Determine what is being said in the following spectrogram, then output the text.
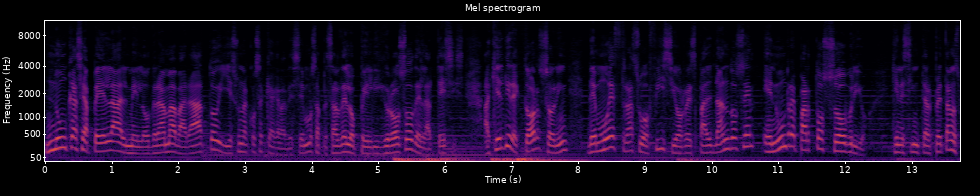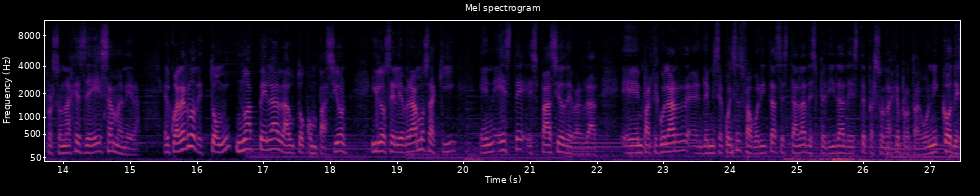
Nunca se apela al melodrama barato y es una cosa que agradecemos a pesar de lo peligroso de la tesis. Aquí el director, Sorin, demuestra su oficio respaldándose en un reparto sobrio quienes interpretan los personajes de esa manera. El cuaderno de Tommy no apela a la autocompasión y lo celebramos aquí en este espacio de verdad. En particular, eh, de mis secuencias favoritas está la despedida de este personaje protagónico, de,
